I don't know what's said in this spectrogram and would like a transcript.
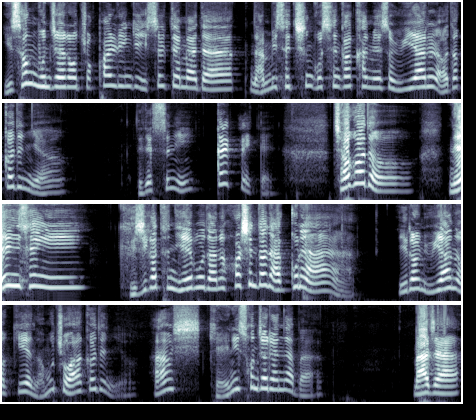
이성 문제로 쪽팔린 게 있을 때마다 남미 새 친구 생각하면서 위안을 얻었거든요. 늦었으니 깔깔깔. 적어도 내 인생이 그지 같은 얘보다는 훨씬 더 낫구나. 이런 위안 얻기에 너무 좋았거든요. 아우씨, 괜히 손절했나 봐. 맞아.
